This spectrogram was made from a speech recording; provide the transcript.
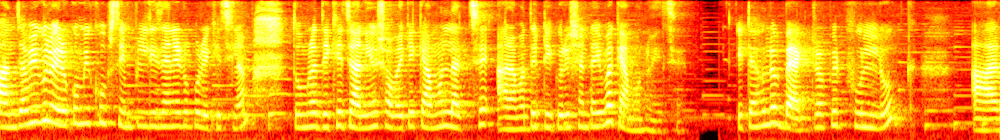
পাঞ্জাবিগুলো এরকমই খুব সিম্পল ডিজাইনের উপর রেখেছিলাম। তোমরা দেখে জানিও সবাইকে কেমন লাগছে আর আমাদের ডেকোরেশনটাই বা কেমন হয়েছে। এটা হলো ব্যাকড্রপের ফুল লুক আর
